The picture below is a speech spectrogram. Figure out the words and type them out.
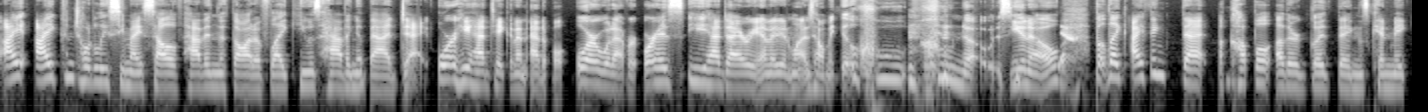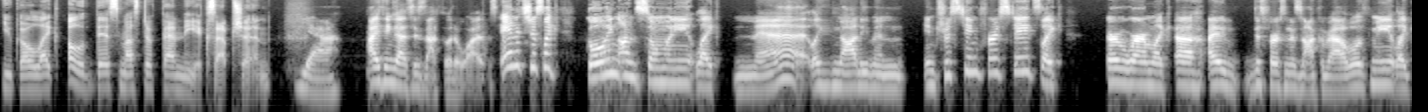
I I can totally see myself having the thought of like he was having a bad day or he had taken an edible or whatever or his he had diarrhea and I didn't want to tell me who who knows you know yeah. but like I think that a couple other good things can make you go like oh this must have been the exception yeah I think that's exactly what it was. And it's just like going on so many like meh, like not even interesting first dates, like or where I'm like, uh, I this person is not compatible with me. Like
